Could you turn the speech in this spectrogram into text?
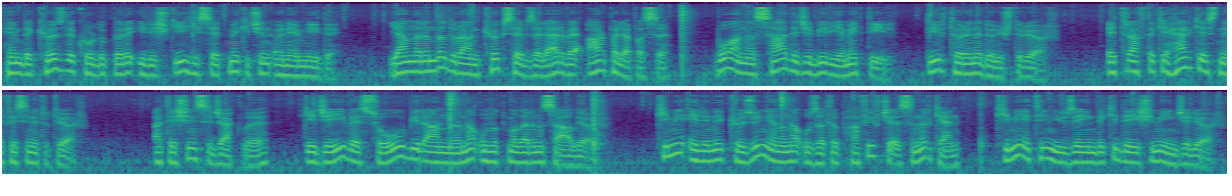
hem de közle kurdukları ilişkiyi hissetmek için önemliydi. Yanlarında duran kök sebzeler ve arpa lapası, bu anı sadece bir yemek değil, bir törene dönüştürüyor. Etraftaki herkes nefesini tutuyor. Ateşin sıcaklığı, geceyi ve soğuğu bir anlığına unutmalarını sağlıyor. Kimi elini közün yanına uzatıp hafifçe ısınırken, kimi etin yüzeyindeki değişimi inceliyor.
